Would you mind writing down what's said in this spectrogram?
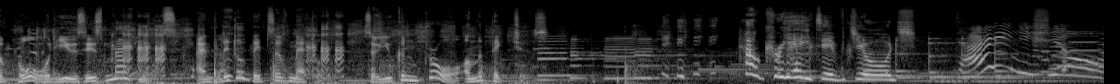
The board uses magnets and little bits of metal, so you can draw on the pictures. how creative, George. Dinosaur!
